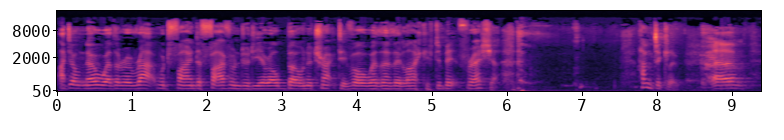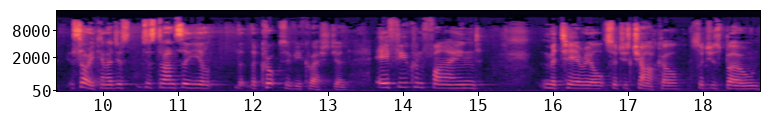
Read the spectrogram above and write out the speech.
I don't know whether a rat would find a 500 year old bone attractive or whether they like it a bit fresher. Haven't a clue. Um, sorry, can I just, just to answer your, the, the crux of your question? If you can find material such as charcoal, such as bone,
